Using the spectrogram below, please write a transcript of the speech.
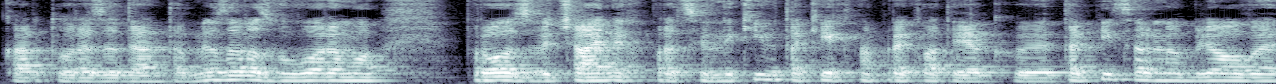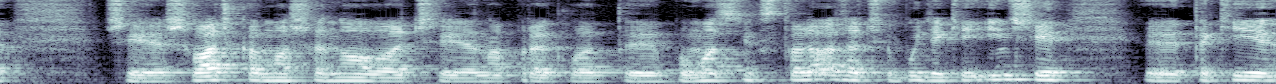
карту резидента. Ми зараз говоримо про звичайних працівників, таких, наприклад, як е, тапіцер мебльовий, чи швачка машинова, чи, наприклад, е, столяжа, чи будь-які інші е, такі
